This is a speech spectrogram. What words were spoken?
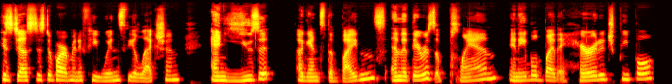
his Justice Department if he wins the election and use it against the Bidens, and that there is a plan enabled by the heritage people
